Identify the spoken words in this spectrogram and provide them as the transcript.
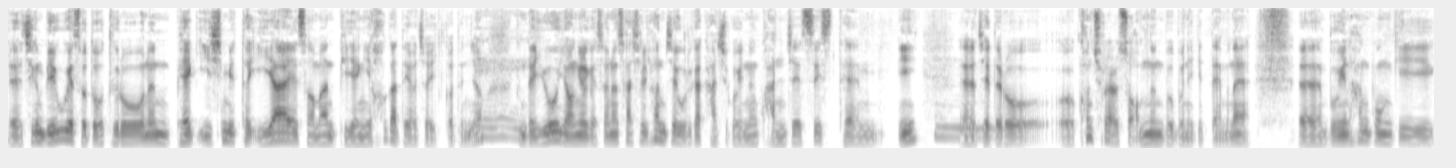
예, 지금 미국에서도 드론은 120m 이하에서만 비행이 허가되어져 있거든요. 네. 근데 이 영역에서는 사실 현재 우리가 가지고 있는 관제 시스템이 음. 예, 제대로 어, 컨트롤할 수 없는 부분이기 때문에 무인 항공기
